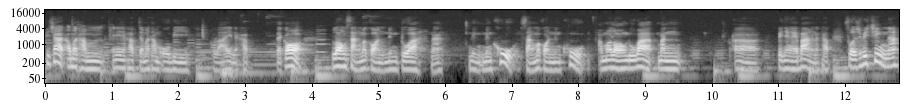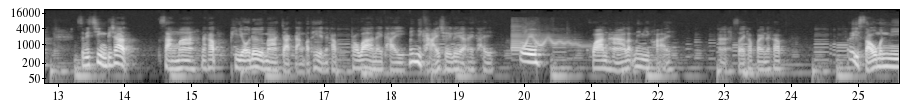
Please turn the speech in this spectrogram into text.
พี่ชาติเอามาทำอันนี้นะครับจะมาทำ OB ไลท์นะครับ แต่ก็ลองสั่งมาก่อนหนึ่งตัวนะหนึ่งหนึ่งคู่ สั่งมาก่อนหนึ่งคู่ เอามาลองดูว่ามันเเป็นยังไงบ้างนะครับ ส่วนสวิตชิ่งนะสวิตชิ่งพี่ชาติสั่งมานะครับพ r ออเดอร์มาจากต่างประเทศนะครับ เพราะว่าในไทยไม่มีขายเฉยเลยอะในไทยโอ้ยควานหาแล้วไม่มีขายอะใส่เข้าไปนะครับเอ้ยเสามันมี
